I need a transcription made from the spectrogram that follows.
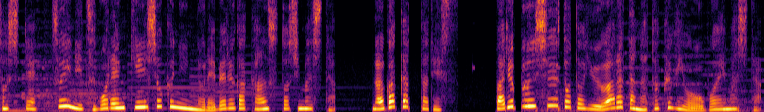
そして、ついに壺錬金職人のレベルがカンストしました。長かったです。パルプンシュートという新たな特技を覚えました。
